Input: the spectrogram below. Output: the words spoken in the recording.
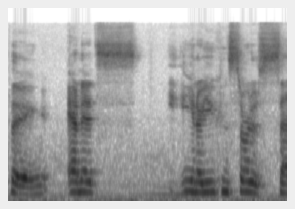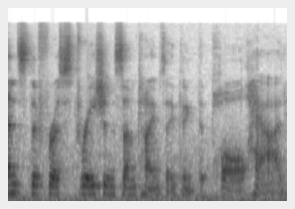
thing. And it's you know you can sort of sense the frustration sometimes i think that paul had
